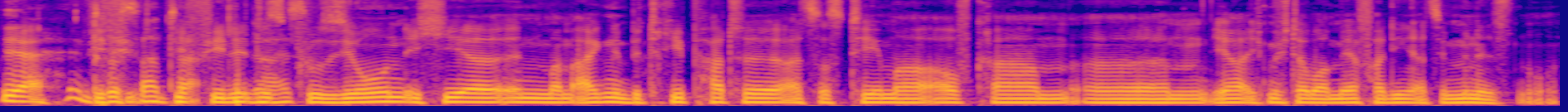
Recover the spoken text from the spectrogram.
ja, interessant. Die, die viele Diskussionen ich hier in meinem eigenen Betrieb hatte, als das Thema aufkam, ähm, ja, ich möchte aber mehr verdienen als den Mindestlohn.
